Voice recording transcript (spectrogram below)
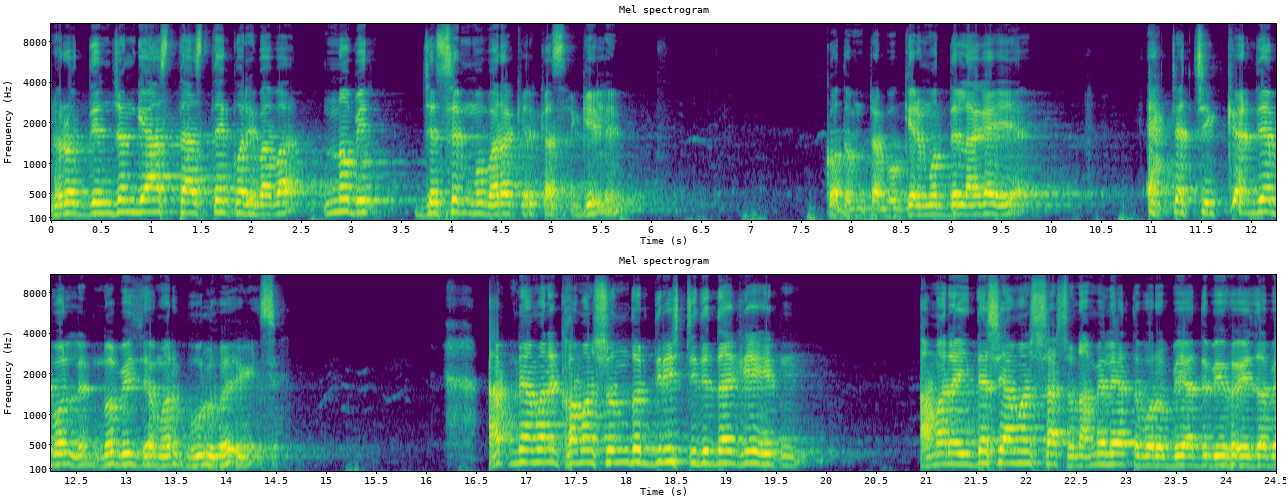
নুরুদ্দিন জঙ্গি আস্তে আস্তে করে, বাবা, নবীর জেসেম মুবারকের কাছে গেলেন। কদমটা বুকের মধ্যে লাগাইয়া একটা চিৎকার দিয়ে বললেন নবী যে আমার ভুল হয়ে গেছে। আপনি আমার ক্ষমা সুন্দর দৃষ্টিতে দেখেন। আমার এই দেশে আমার শাসন আমেলে এত বড় বেয়াদবি হয়ে যাবে,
